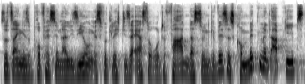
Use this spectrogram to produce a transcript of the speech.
sozusagen diese Professionalisierung ist wirklich dieser erste rote Faden, dass du ein gewisses Commitment abgibst.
